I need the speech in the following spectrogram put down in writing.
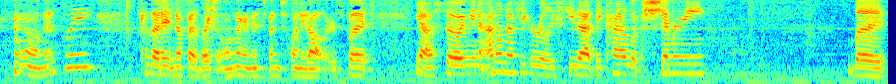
honestly because I didn't know if I'd like them I'm not gonna spend $20 but yeah so I mean I don't know if you can really see that they kind of look shimmery but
